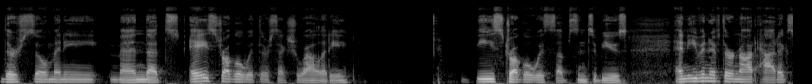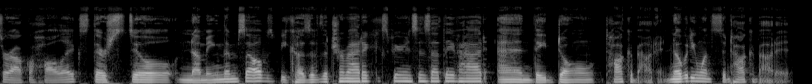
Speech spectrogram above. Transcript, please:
there's so many men that A struggle with their sexuality, B struggle with substance abuse, and even if they're not addicts or alcoholics, they're still numbing themselves because of the traumatic experiences that they've had and they don't talk about it. Nobody wants to talk about it,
